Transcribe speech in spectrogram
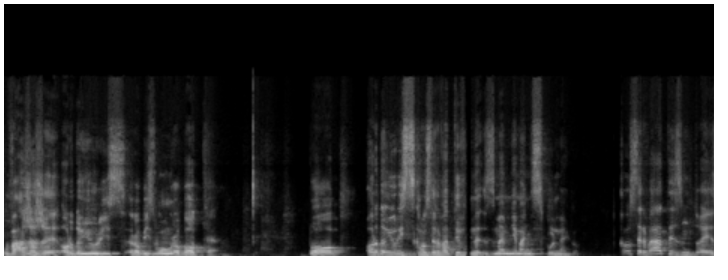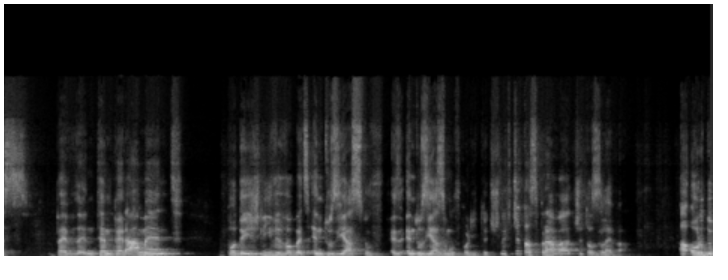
uważa, że Ordo Juris robi złą robotę. Bo Ordo Juris z konserwatyzmem nie ma nic wspólnego. Konserwatyzm to jest pewien temperament, podejrzliwy wobec entuzjastów, entuzjazmów politycznych, czy to z prawa, czy to z lewa. A Ordo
